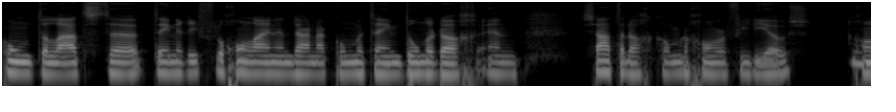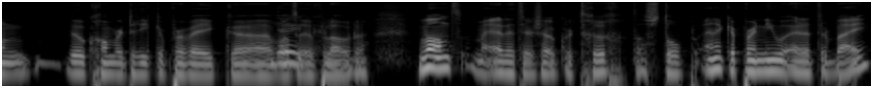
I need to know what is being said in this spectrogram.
komt de laatste Tenerife-vlog online. En daarna komt meteen donderdag en zaterdag komen er gewoon weer video's. Ja. Gewoon wil ik gewoon weer drie keer per week eh, wat uploaden. Want mijn editor is ook weer terug. Dat is top. En ik heb er een nieuwe editor bij.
